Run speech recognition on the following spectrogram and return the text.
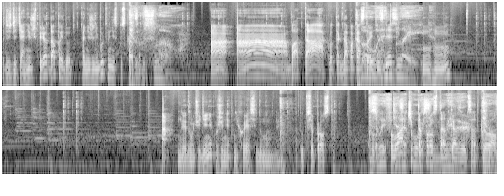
подождите, они же вперед, да, пойдут? Они же не будут вниз спускаться? А, а, вот так. Вот тогда пока стойте здесь. Угу. А, Ну, я думаю, что денег уже нет, нихуя себе думаю, блядь. А тут все просто. Ларчик-то просто отказывается, открывал.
